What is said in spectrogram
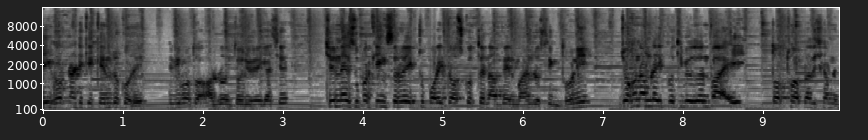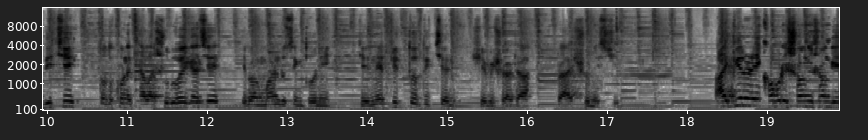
এই ঘটনাটিকে কেন্দ্র করে রীতিমতো আলোড়ন তৈরি হয়ে গেছে। চেন্নাই সুপার কিংসের হয়ে একটু পরে টস করতে নামবেন মহেন্দ্র সিং ধোনি। যখন আমরা এই প্রতিবেদন বা এই তথ্য আপনাদের সামনে দিচ্ছি, ততক্ষণে খেলা শুরু হয়ে গেছে এবং মহেন্দ্র সিং ধোনি যে নেতৃত্ব দিচ্ছেন সে বিষয়টা প্রায় সুনিশ্চিত। আইপিএল এর এই খবরের সঙ্গে সঙ্গে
